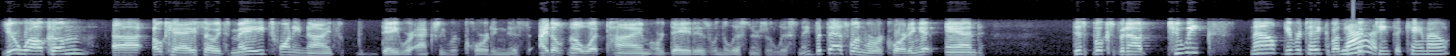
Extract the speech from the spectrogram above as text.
You're welcome. Uh, okay, so it's May 29th, the day we're actually recording this. I don't know what time or day it is when the listeners are listening, but that's when we're recording it. And this book's been out two weeks now, give or take, about the 15th that came out.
